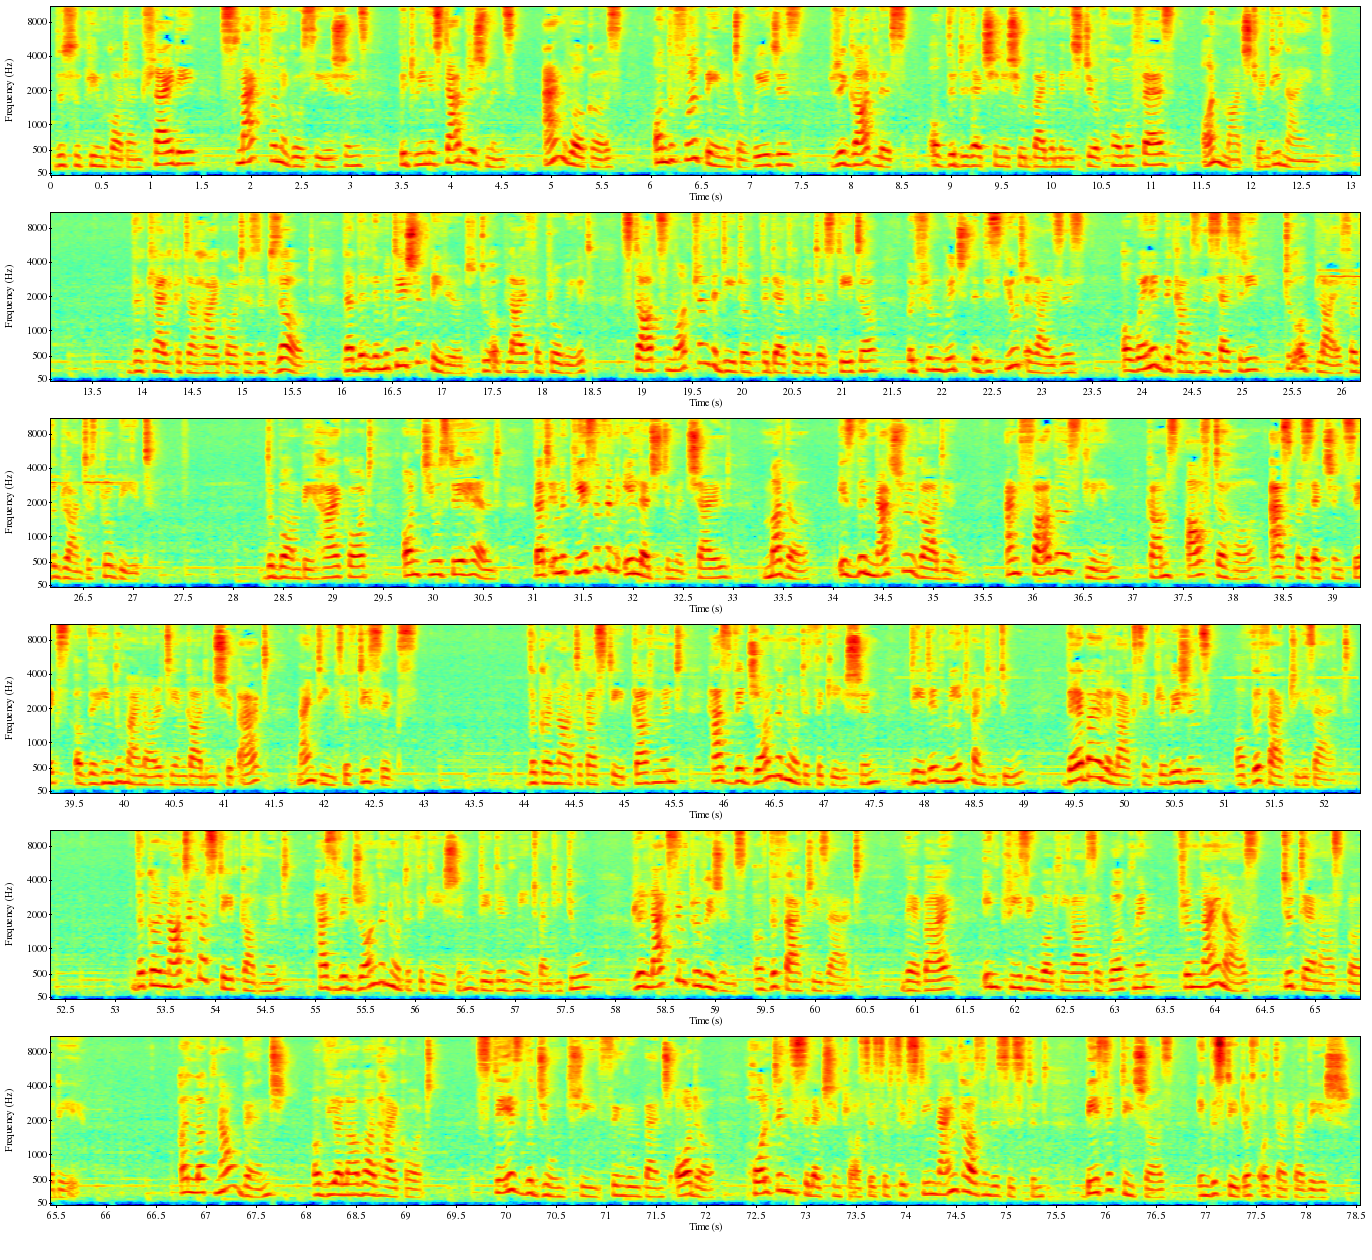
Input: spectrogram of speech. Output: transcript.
The Supreme Court on Friday smacked for negotiations between establishments and workers on the full payment of wages, regardless of the direction issued by the Ministry of Home Affairs on March 29th. The Calcutta High Court has observed that the limitation period to apply for probate starts not from the date of the death of the testator, but from which the dispute arises or when it becomes necessary to apply for the grant of probate. The Bombay High Court on Tuesday held that in a case of an illegitimate child, mother is the natural guardian and father's claim comes after her as per Section 6 of the Hindu Minority and Guardianship Act 1956. The Karnataka state government has withdrawn the notification dated May 22, thereby relaxing provisions of the Factories Act. The Karnataka state government has withdrawn the notification dated May 22, relaxing provisions of the Factories Act, thereby increasing working hours of workmen from 9 hours to 10 hours per day. A Lucknow bench of the Allahabad High Court stays the June 3 single bench order halting the selection process of 69,000 assistant basic teachers in the state of Uttar Pradesh.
